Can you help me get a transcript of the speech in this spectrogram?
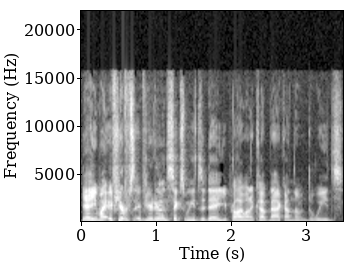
Yeah, you might if you're if you're doing six weeds a day, you probably want to cut back on the, the weeds.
